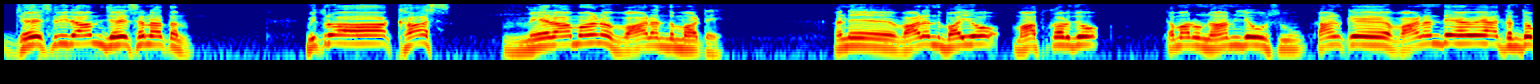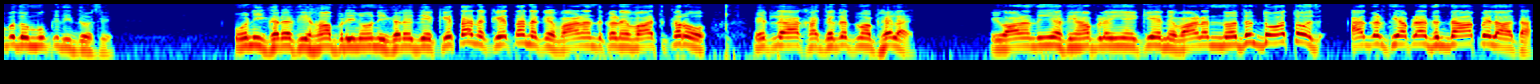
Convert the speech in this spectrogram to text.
જય શ્રી રામ જય સનાતન. મિત્રો, આ ખાસ મેરામણ વાળંદ માટે. અને વાળંદ ભાઈઓ, માફ કરજો, તમારું નામ લેવું છું. કારણ કે વાળંદે હવે આ ધંધો બધો મૂકી દીધો છે. ઓની ઘરેથી સાંભળીને ઓની ઘરે જે કહેતા ને કહેતા ને કે વાળંદ કણે વાત કરો, એટલે આખા જગતમાં ફેલાય. એ વાળંદ અહીંયાથી સાંભળે અહીંયા કહે ને વાળંદનો ધંધો હતો જ. આગળથી આપણે આ ધંધા આપેલા હતા.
